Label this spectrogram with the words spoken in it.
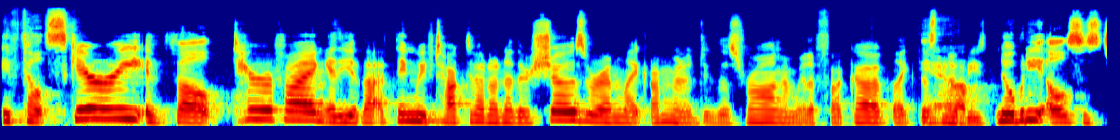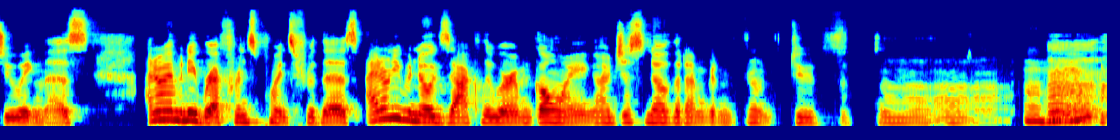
it felt scary. It felt terrifying. And that thing we've talked about on other shows where I'm like, I'm going to do this wrong. I'm going to fuck up. Like this, yeah. nobody, nobody else is doing this. I don't have any reference points for this. I don't even know exactly where I'm going. I just know that I'm going to do. Mm-hmm.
